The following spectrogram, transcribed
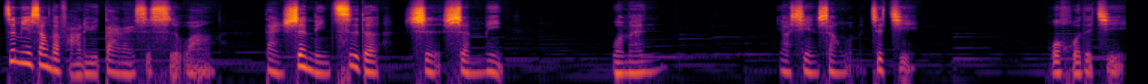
字面上的法律带来是死亡，但圣灵赐的是生命，我们。要献上我们自己活活的祭，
